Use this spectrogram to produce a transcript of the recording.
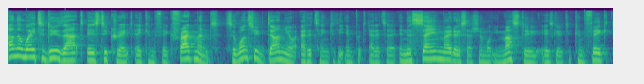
And the way to do that is to create a config fragment. So once you've done your editing to the input editor, in the same Modo session, what you must do is go to config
